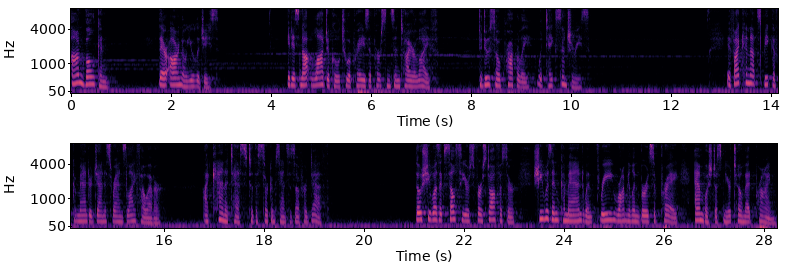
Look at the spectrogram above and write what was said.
On Vulcan, there are no eulogies. It is not logical to appraise a person's entire life. To do so properly would take centuries. If I cannot speak of Commander Janice Rand's life, however, I can attest to the circumstances of her death. Though she was Excelsior's first officer, she was in command when three Romulan birds of prey ambushed us near Tomed Prime.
